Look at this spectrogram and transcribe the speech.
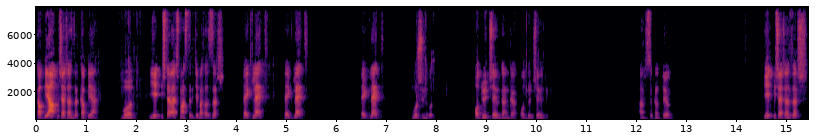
Kapıya 60 aç hazır kapıya. Vur. 70'ler aç master 2 bas hazır. Beklet. Beklet. Beklet. Vur şimdi vur. 33 çevir kanka. 33 çevir. Tamam sıkıntı yok. 70 aç hazır.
